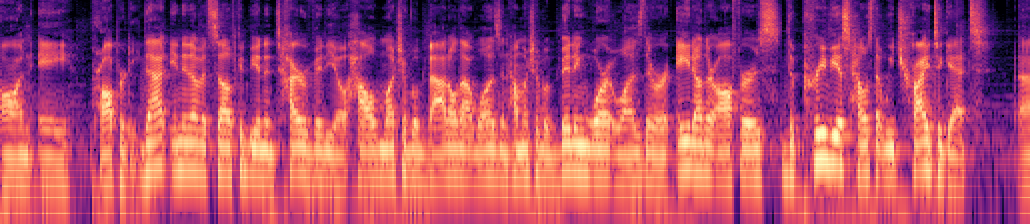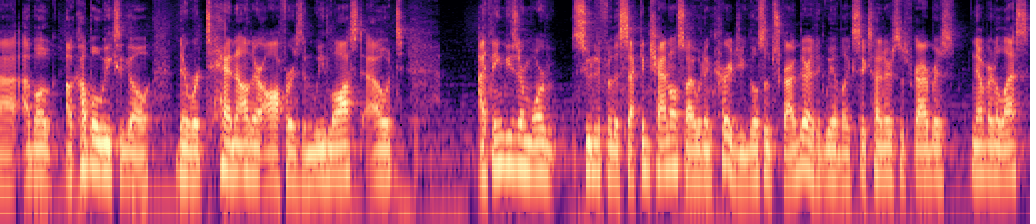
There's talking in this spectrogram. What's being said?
on a property. That in and of itself could be an entire video how much of a battle that was and how much of a bidding war it was. There were eight other offers. The previous house that we tried to get uh, about a couple weeks ago there were 10 other offers and we lost out I think these are more suited for the second channel, so I would encourage you go subscribe there. I think we have like 600 subscribers. Nevertheless,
